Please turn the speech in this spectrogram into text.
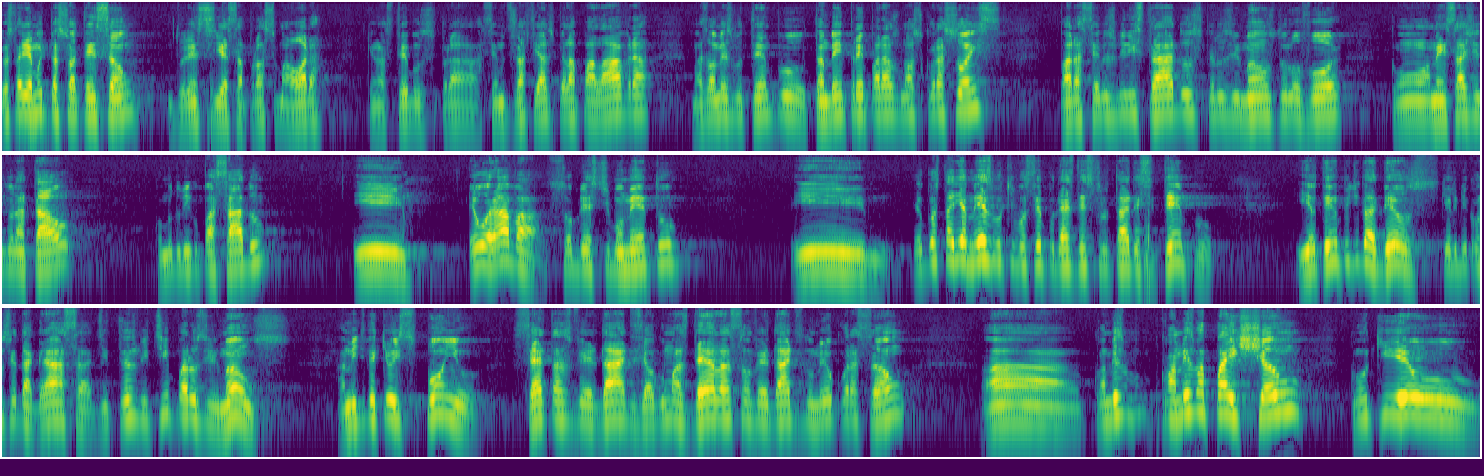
Gostaria muito da sua atenção durante essa próxima hora que nós temos para sermos desafiados pela palavra, mas ao mesmo tempo também preparar os nossos corações para sermos ministrados pelos irmãos do louvor com a mensagem do Natal, como domingo passado. E eu orava sobre este momento e eu gostaria mesmo que você pudesse desfrutar desse tempo e eu tenho pedido a Deus que Ele me conceda a graça de transmitir para os irmãos, à medida que eu exponho certas verdades, e algumas delas são verdades no meu coração, com, a mesma, com a mesma paixão com que eu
